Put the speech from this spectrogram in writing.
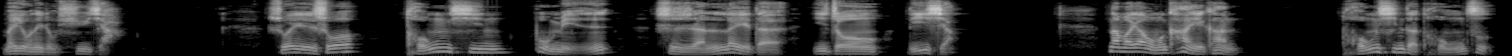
没有那种虚假。所以说，童心不泯是人类的一种理想。那么，让我们看一看“童心”的“童”字。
